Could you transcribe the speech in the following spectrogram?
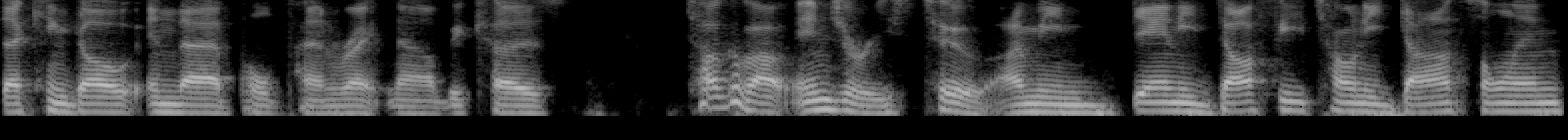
that can go in that bullpen right now because talk about injuries too. I mean, Danny Duffy, Tony Gonsolin,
